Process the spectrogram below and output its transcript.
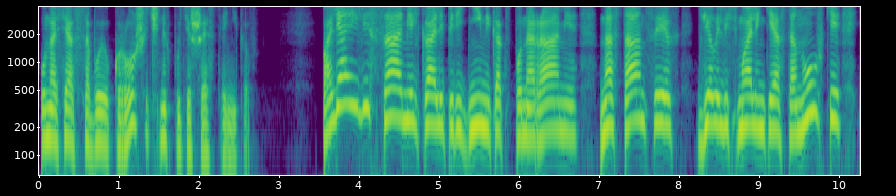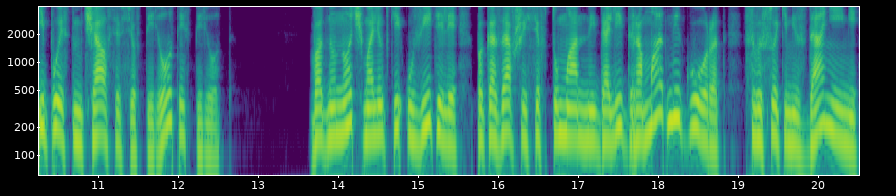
унося с собою крошечных путешественников. Поля и леса мелькали перед ними, как в панораме, на станциях делались маленькие остановки, и поезд мчался все вперед и вперед. В одну ночь малютки увидели показавшийся в туманной дали громадный город с высокими зданиями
